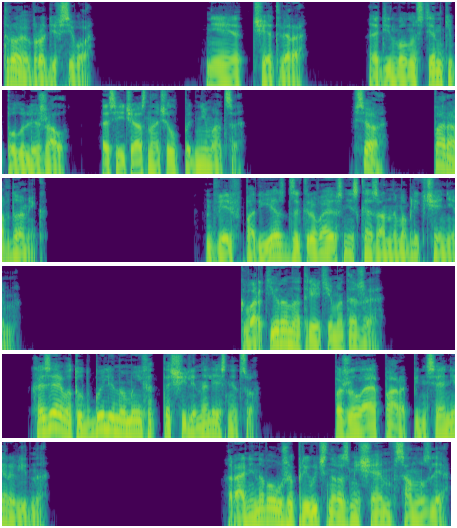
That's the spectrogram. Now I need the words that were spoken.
Трое вроде всего. Нет, четверо. Один вон у стенки полулежал, а сейчас начал подниматься. Все, пора в домик. Дверь в подъезд закрываю с несказанным облегчением. Квартира на третьем этаже. Хозяева тут были, но мы их оттащили на лестницу. Пожилая пара, пенсионеры видно. Раненого уже привычно размещаем в санузле.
